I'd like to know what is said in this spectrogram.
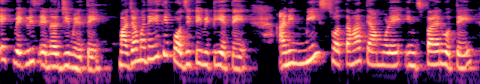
एक वेगळीच एनर्जी मिळते. माझ्यामध्येही ती पॉझिटिव्हिटी येते. आणि मी स्वतः त्यामुळे इन्स्पायर होते.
